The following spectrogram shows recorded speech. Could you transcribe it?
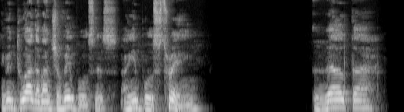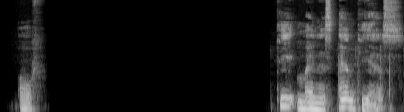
I'm going to add a bunch of impulses, an impulse train, delta of t minus nts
